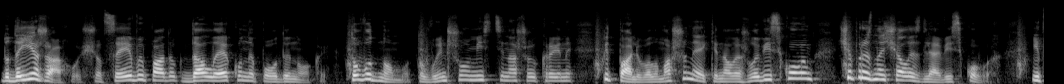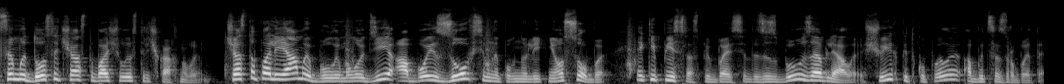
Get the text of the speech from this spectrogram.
Додає жаху, що цей випадок далеко не поодинокий. То в одному, то в іншому місці нашої країни підпалювали машини, які належали військовим чи призначались для військових. І це ми досить часто бачили в стрічках новин. Часто паліями були молоді або й зовсім неповнолітні особи, які після співбесіди з СБУ заявляли, що їх підкупили, аби це зробити.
